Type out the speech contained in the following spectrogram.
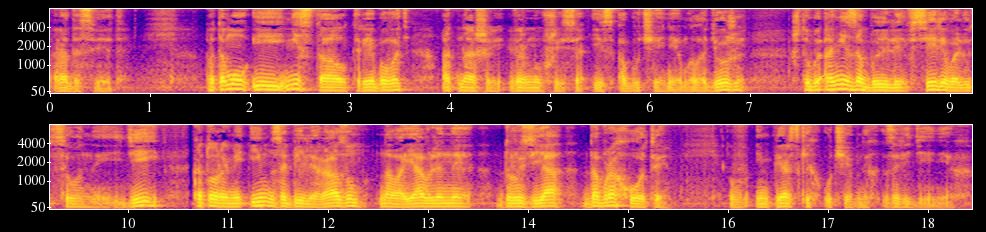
Радосвет. Потому и не стал требовать от нашей вернувшейся из обучения молодежи, чтобы они забыли все революционные идеи, которыми им забили разум новоявленные друзья-доброхоты в имперских учебных заведениях.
